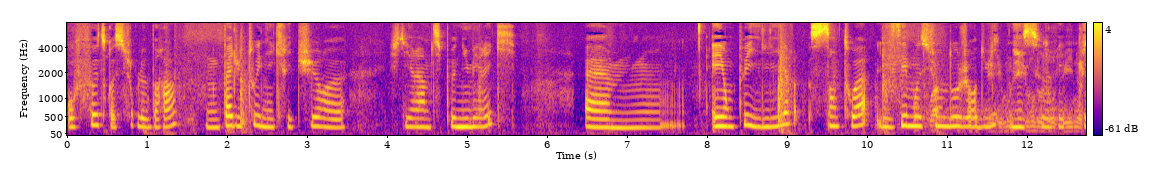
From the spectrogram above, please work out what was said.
au feutre sur le bras. Donc pas du tout une écriture, euh, je dirais, un petit peu numérique. Euh, et on peut y lire Sans toi, les émotions d'aujourd'hui ne seraient que.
